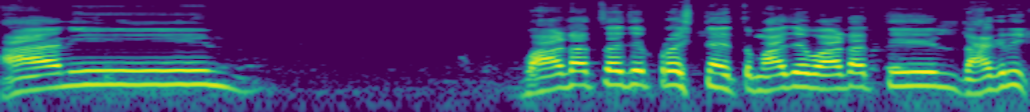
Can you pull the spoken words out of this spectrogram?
आणि वार्डाचा जे प्रश्न आहे तर माझे वार्डातील नागरिक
